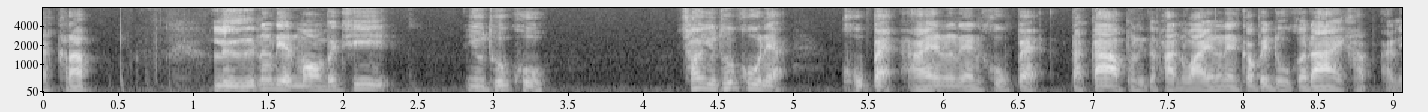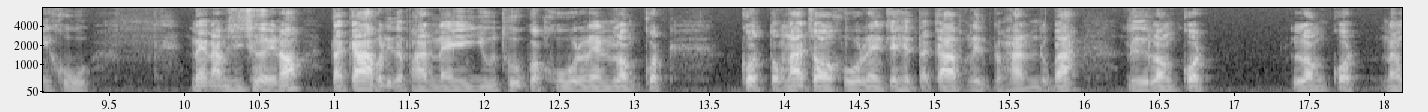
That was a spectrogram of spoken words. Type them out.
นะครับ หรือนักเรียนมองไปที่ YouTube ครู ช่อง YouTube ครูเนี่ย ครูแปะให้นักเรียนครูแปะตะกร้าผลิตภัณฑ์ไว้นักเรียนก็ไปดูก็ได้ครับ อันนี้ครูแนะนำเฉยๆเนาะตะกร้าผลิตภัณฑ์ใน YouTube กับครูนักเรียนลองกดกดตรงหน้าจอครูนักเรียนจะเห็นตะกร้าผลิตภัณฑ์ถูกปะหรือลองกดลองกดหนัง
